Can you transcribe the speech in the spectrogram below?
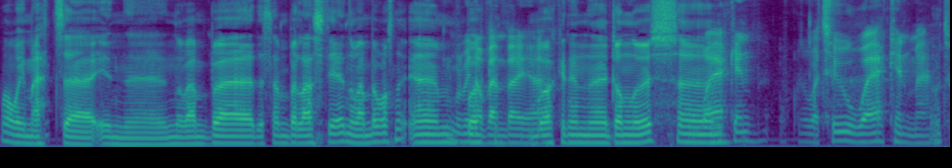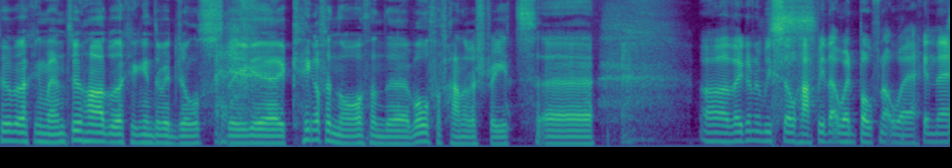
Well, we met uh, in uh, November, December last year. November, wasn't it? Um, work- November, yeah. Working in uh, John Lewis. Um, working. We're two working men. We're Two working men, two hard-working individuals. the uh, King of the North and the Wolf of Hanover Street. Uh, Oh, they're gonna be so happy that we're both not working there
